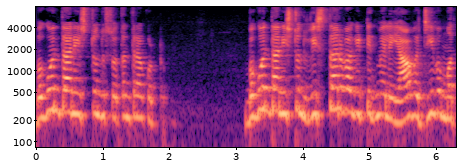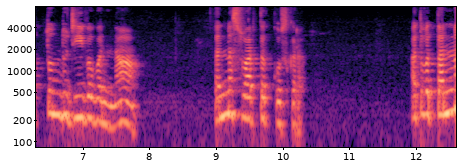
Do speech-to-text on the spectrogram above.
ಭಗವಂತನೇ ಇಷ್ಟೊಂದು ಸ್ವತಂತ್ರ ಕೊಟ್ಟು ಭಗವಂತಾನ ಇಷ್ಟೊಂದು ವಿಸ್ತಾರವಾಗಿ ಇಟ್ಟಿದ ಮೇಲೆ ಯಾವ ಜೀವ ಮತ್ತೊಂದು ಜೀವವನ್ನ ತನ್ನ ಸ್ವಾರ್ಥಕ್ಕೋಸ್ಕರ ಅಥವಾ ತನ್ನ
